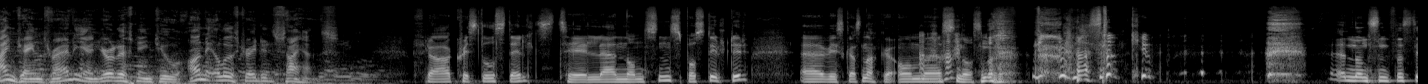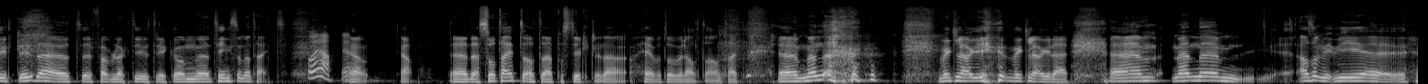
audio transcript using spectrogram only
I'm James Randi, and you're listening to Unillustrated Science. Fra Crystal Stilts til eh, Nonsens på stylter. Eh, vi skal snakke om uh, Snåsamannen. Snakker om Nonsen på stylter det er jo et fabelaktig uttrykk om eh, ting som er teit. Oh, ja. ja. Ja, ja. Eh, Det er så teit at det er på stylter. Det er hevet over alt annet teit. Eh, Men beklager, beklager det her. Eh, Men eh, altså, vi, vi, eh,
